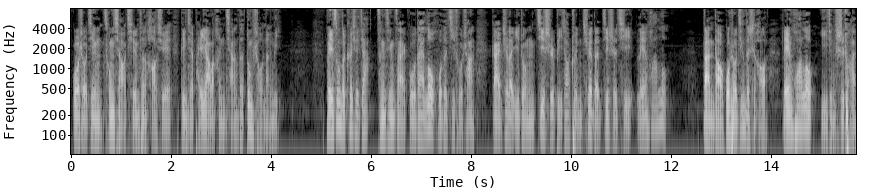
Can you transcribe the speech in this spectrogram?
郭守敬从小勤奋好学，并且培养了很强的动手能力。北宋的科学家曾经在古代漏壶的基础上改制了一种计时比较准确的计时器——莲花漏，但到郭守敬的时候，莲花漏已经失传，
